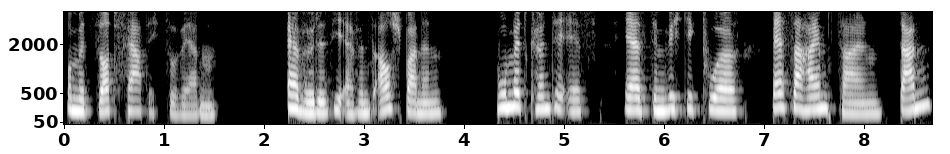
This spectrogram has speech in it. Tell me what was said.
um mit Sott fertig zu werden. Er würde sie Evans ausspannen. Womit könnte es, er es dem Wichtigtuer, besser heimzahlen? Dann,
